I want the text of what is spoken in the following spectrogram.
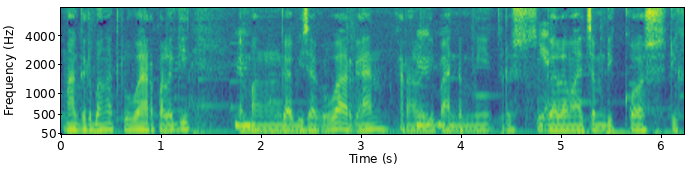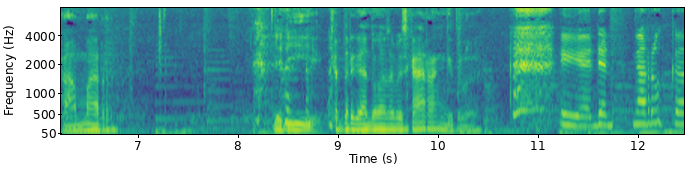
mager banget keluar, apalagi emang nggak bisa keluar kan, karena lagi pandemi, terus Iya. segala macam di kos, di kamar. Jadi ketergantungan sampai sekarang gitu loh. Iya, dan ngaruh ke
